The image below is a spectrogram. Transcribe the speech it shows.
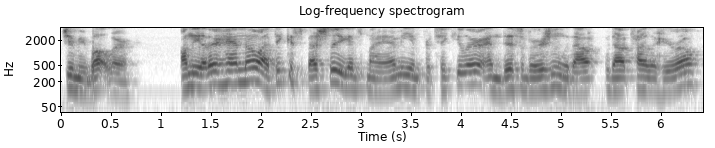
Jimmy Butler. On the other hand, though, I think especially against Miami in particular, and this version without without Tyler Herro,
